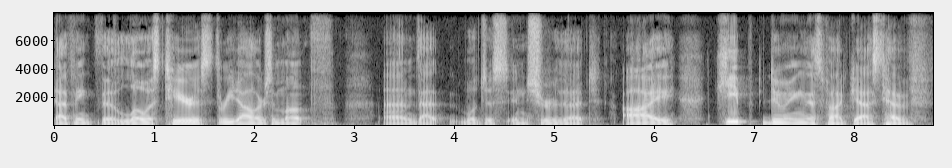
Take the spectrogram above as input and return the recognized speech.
I think the lowest tier is $3 a month. And that will just ensure that I keep doing this podcast, have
